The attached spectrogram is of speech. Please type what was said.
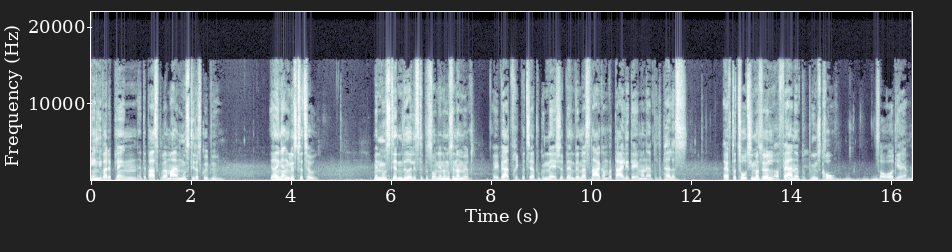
Egentlig var det planen, at det bare skulle være mig og Musti, der skulle i byen. Jeg havde ikke engang lyst til at tage ud. Men Musti er den liderligste person, jeg nogensinde har mødt. Og i hvert frikvarter på gymnasiet blev han ved med at snakke om, hvor dejlige damerne er på The Palace. Og efter to timers øl og færne på byens kro, så overgiver jeg mig.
